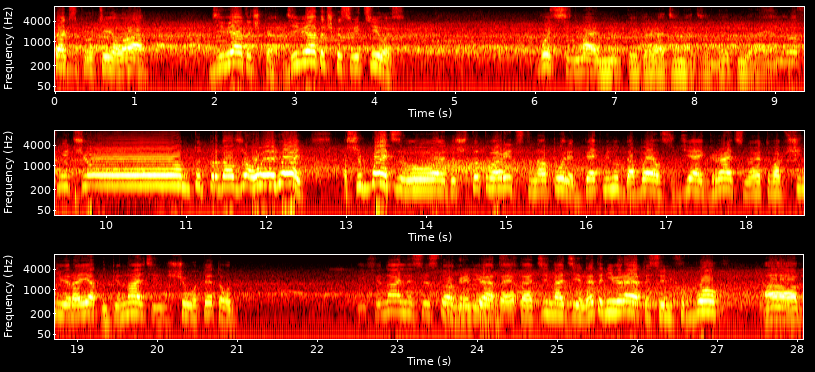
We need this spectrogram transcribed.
так закрутил, а. Девяточка, девяточка светилась. 87 минута игры 1-1. Это невероятно. Сильва с мячом. Тут продолжал. Ой-ой-ой. Ошибается. Ой, да что творится-то на поле? 5 минут добавил судья играть. Но это вообще невероятно. Пенальти. Еще вот это вот. И финальный свисток, ребята. Это 1-1. Это невероятно сегодня футбол. А,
